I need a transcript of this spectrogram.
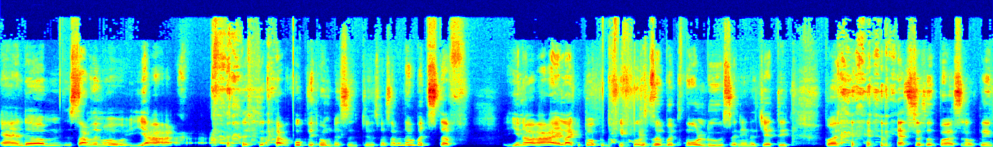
and um, some of them are, yeah. I hope they don't listen to this, but some of them are a bit stiff. You know, I like to talk to people who's a bit more loose and energetic but that's just a personal thing.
